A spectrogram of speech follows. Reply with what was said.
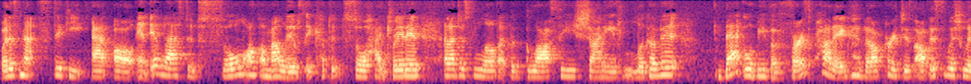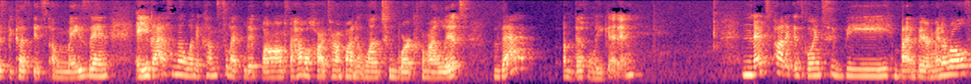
but it's not sticky at all. And it lasted so long on my lips. It kept it so hydrated and i just love like the glossy shiny look of it that will be the first product that I'll purchase off this wish list because it's amazing. And you guys know when it comes to like lip balms, I have a hard time finding one to work for my lips. That I'm definitely getting. Next product is going to be by Bare Minerals.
